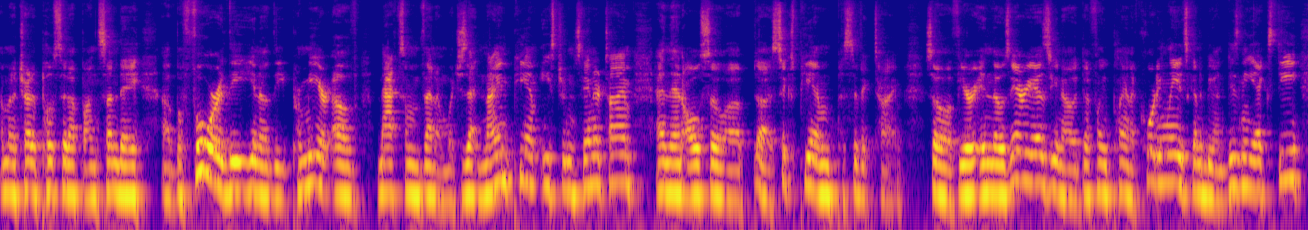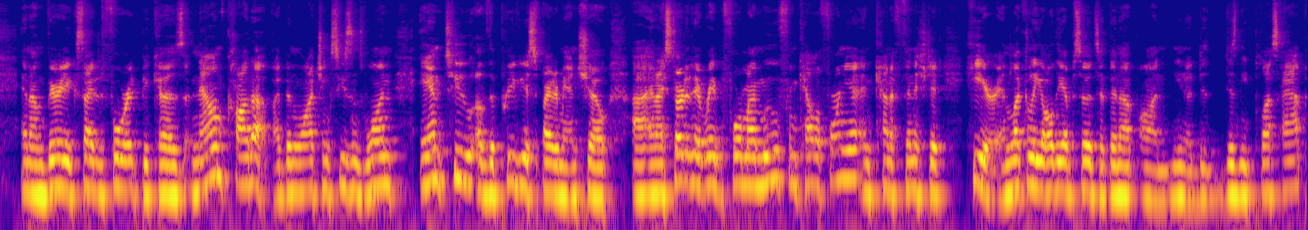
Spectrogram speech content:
I'm going to try to post it up on Sunday uh, before the, you know, the premiere of Maximum Venom, which is at 9 p.m. Eastern Standard Time, and then also uh, uh, 6 p.m. Pacific Time. So if you're in those areas, you know, definitely plan accordingly. It's going to be on Disney XD, and I'm very excited for it because now I'm caught up. I've been watching seasons one and two of the previous Spider-Man show, uh, and I started it right before my move from California and kind of finished it here. And luckily, all the episodes have been up on, you know, D Disney Plus app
